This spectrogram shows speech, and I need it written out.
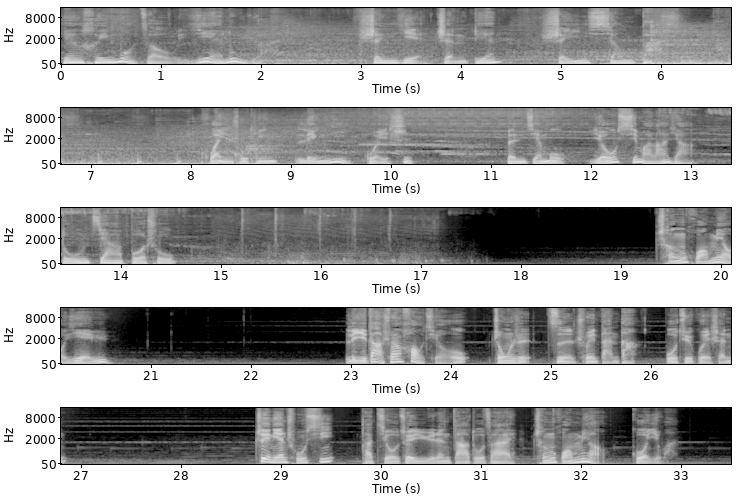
天黑莫走夜路远，深夜枕边谁相伴？欢迎收听《灵异鬼事》，本节目由喜马拉雅独家播出。城隍庙夜遇，李大栓好酒，终日自吹胆大，不惧鬼神。这年除夕。他酒醉与人打赌，在城隍庙过一晚，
